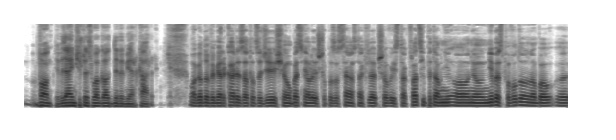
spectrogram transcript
Wątpię. Wydaje mi się, że to jest łagodny wymiar kary. Łagodny wymiar kary za to, co dzieje się obecnie, ale jeszcze pozostając na chwilę przy owej stagflacji, pytam o nią nie bez powodu, no bo e,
